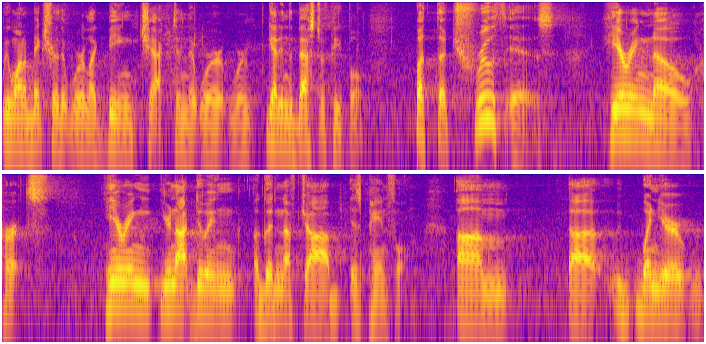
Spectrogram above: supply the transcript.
we want to make sure that we're like being checked and that we're, we're getting the best of people. But the truth is, hearing no hurts. Hearing you're not doing a good enough job is painful. Um, uh, when you're,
